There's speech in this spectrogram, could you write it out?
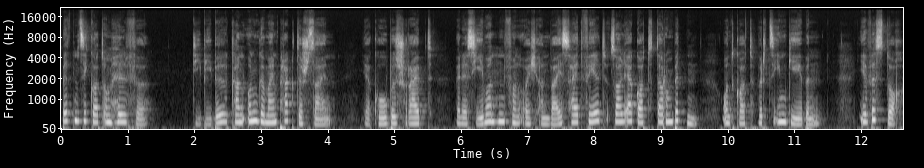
bitten Sie Gott um Hilfe. Die Bibel kann ungemein praktisch sein. Jakobus schreibt, wenn es jemanden von euch an Weisheit fehlt, soll er Gott darum bitten, und Gott wird sie ihm geben. Ihr wisst doch,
